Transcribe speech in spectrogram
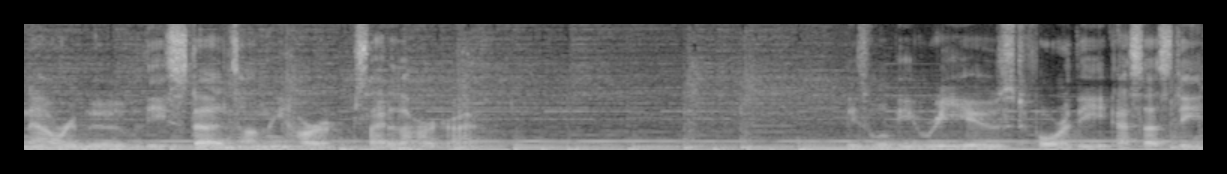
Now remove the studs on the hard side of the hard drive. These will be reused for the SSD.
